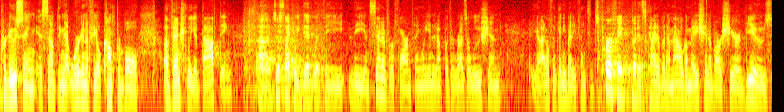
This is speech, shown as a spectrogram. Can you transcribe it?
producing is something that we're going to feel comfortable eventually adopting. Uh, Just like we did with the, the incentive reform thing, we ended up with a resolution. You know, I don't think anybody thinks it's perfect, but it's kind of an amalgamation of our shared views.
